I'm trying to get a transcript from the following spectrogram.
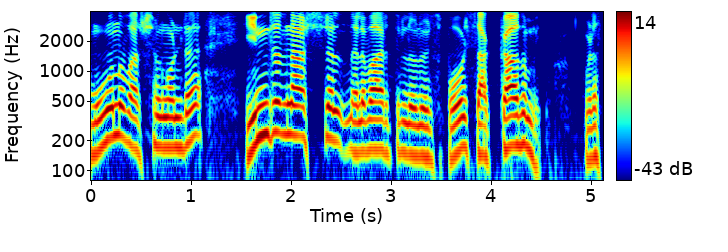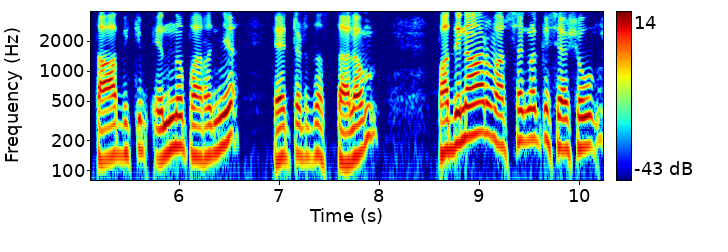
മൂന്ന് വർഷം കൊണ്ട് ഇന്റർനാഷണൽ നിലവാരത്തിലുള്ള ഒരു സ്പോർട്സ് അക്കാദമി ഇവിടെ സ്ഥാപിക്കും എന്ന് പറഞ്ഞ് ഏറ്റെടുത്ത സ്ഥലം പതിനാറ് വർഷങ്ങൾക്ക് ശേഷവും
